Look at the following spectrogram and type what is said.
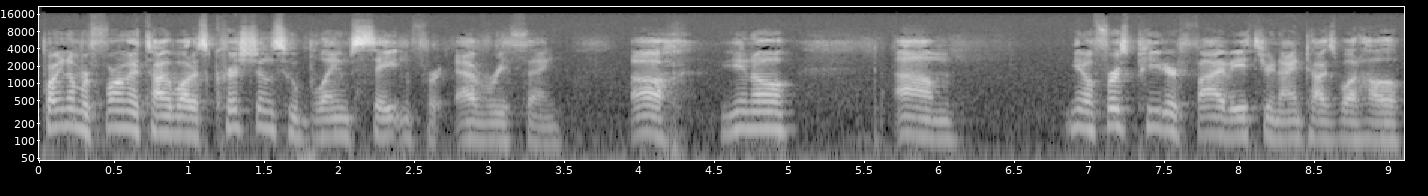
Point number four I'm going to talk about is Christians who blame Satan for everything. Ugh, you know, um, you know, First Peter five eight through nine talks about how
